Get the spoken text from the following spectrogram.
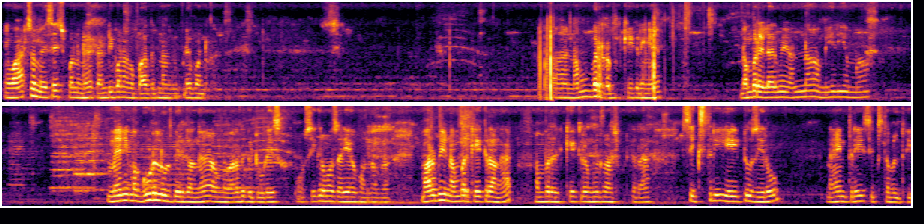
நீங்கள் வாட்ஸ்அப் மெசேஜ் பண்ணுங்கள் கண்டிப்பாக நாங்கள் பார்த்துட்டு நாங்கள் ரிப்ளை பண்ணுறோம் நம்பர் கேட்குறீங்க நம்பர் எல்லாருமே அண்ணா மீரியம்மா மேரியம்மா கூடலூர் போயிருக்காங்க. அவங்க வரதுக்கு டூ டேஸ் ஆகும். சீக்கிரமாக சரியாகும் நம்ம மறுபடியும் நம்பர் கேட்குறாங்க நம்பர் கேட்குறவங்களுக்கு நான் சொல்லிடுறேன். Six three eight two zero nine three six double three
